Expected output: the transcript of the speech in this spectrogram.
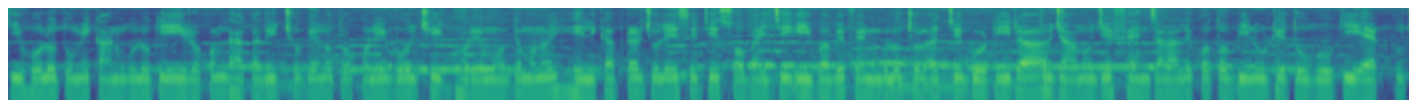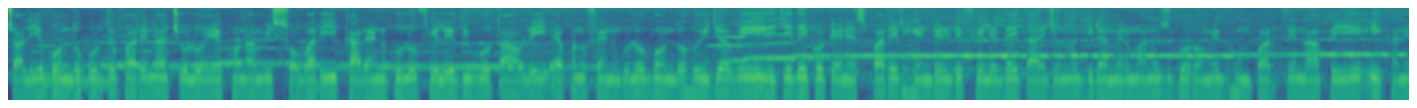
কি হলো? তুমি কানগুলোকে এইরকম ঢাকা দিচ্ছ কেন? তখনই বলছি, ঘরের মধ্যে মনে হয় হেলিকপ্টার চলে এসেছে। সবাই যে এইভাবে ফ্যানগুলো চলাচ্ছে, গটিরা। জানো যে ফ্যান চালালে কত বিল উঠে তবুও কি একটু চালিয়ে বন্ধ করতে পারে না? চলো এখন আমি সবারই কারেন্টগুলো ফেলে দিব তাহলেই এখন ফ্যানগুলো বন্ধ হয়ে যাবে। এদিকে দেখো টেনিস পারের হ্যান্ডেলটি ফেলে দেয় তাই জন্য গ্রামের মানুষ গরমে ঘুম পাড়তে না পেয়ে এখানে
